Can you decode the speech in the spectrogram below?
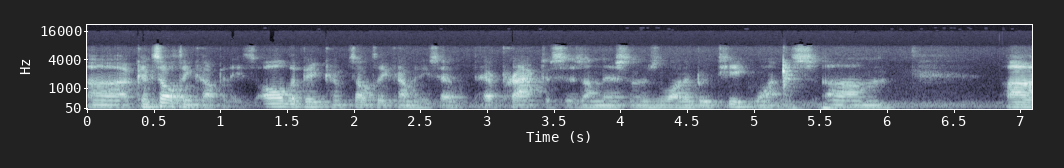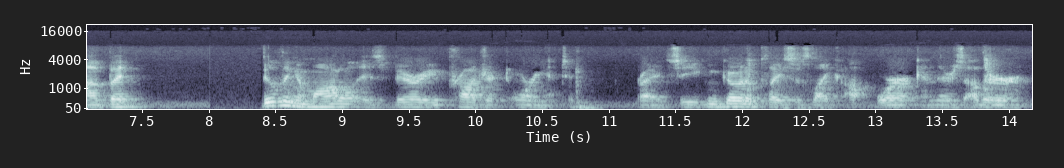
uh, consulting companies. All the big consulting companies have, have practices on this, and there's a lot of boutique ones. Um, uh, but building a model is very project oriented, right? So you can go to places like Upwork, and there's other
